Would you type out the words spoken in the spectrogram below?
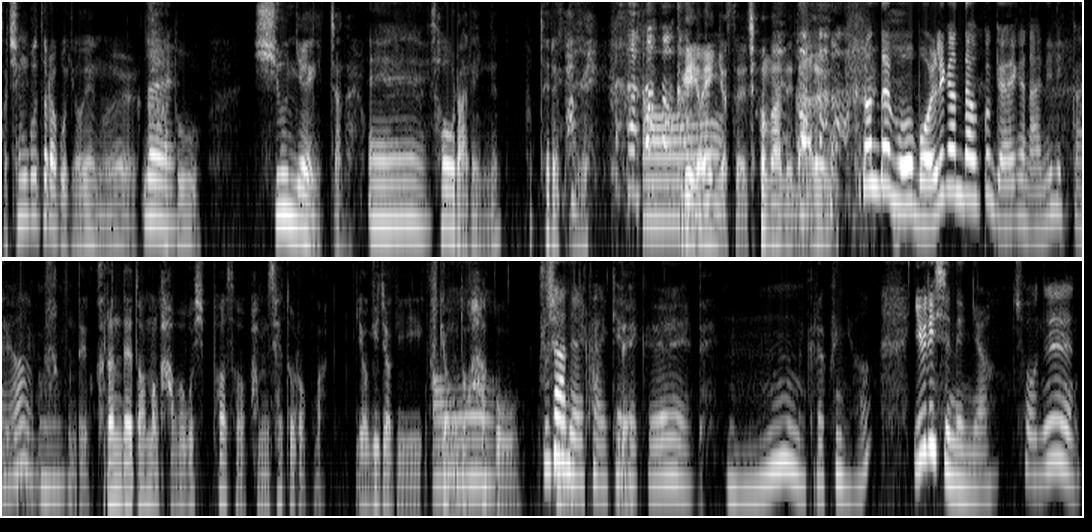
아, 친구들하고 여행을 네. 가도 쉬운 여행 있잖아요. 에. 예. 서울 안에 있는 호텔의 방에. 어. 그게 여행이었어요. 저만의 나름. 그런데 뭐 멀리 간다고 꼭 여행은 아니니까요. 음. 음. 근데 그런데도 한번 가보고 싶어서 밤새도록 막 여기저기 구경도 어. 하고. 부산을 갈 네. 계획을. 네. 음, 그렇군요. 유리 씨는요? 저는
